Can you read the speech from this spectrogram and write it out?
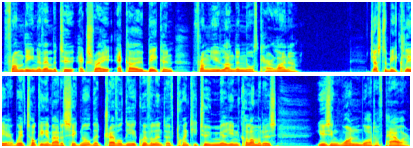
from the November 2 X ray Echo beacon from New London, North Carolina. Just to be clear, we're talking about a signal that travelled the equivalent of 22 million kilometres using 1 watt of power.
